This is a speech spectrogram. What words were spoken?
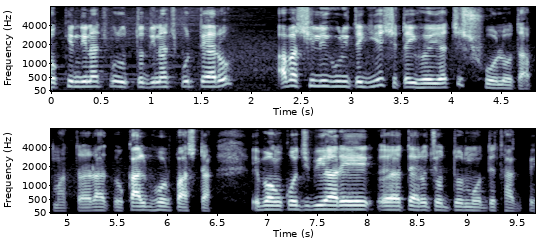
দক্ষিণ দিনাজপুর, উত্তর দিনাজপুর তেরো, আবার শিলিগুড়িতে গিয়ে সেটাই হয়ে যাচ্ছে ষোলো তাপমাত্রা, রাত কাল ভোর পাঁচটা এবং কোচবিহারে তেরো চোদ্দোর মধ্যে থাকবে।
